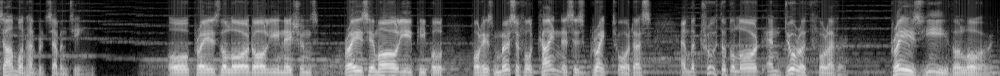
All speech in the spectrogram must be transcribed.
Psalm 117. O praise the Lord, all ye nations, praise him, all ye people, for his merciful kindness is great toward us, and the truth of the Lord endureth forever. Praise ye the Lord.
